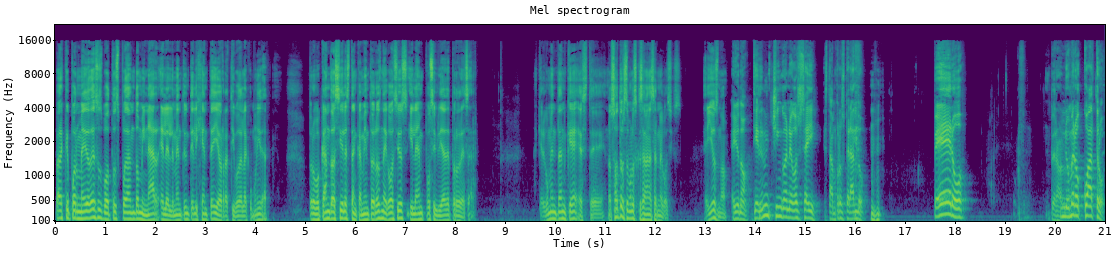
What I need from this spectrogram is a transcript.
para que por medio de sus votos puedan dominar el elemento inteligente y ahorrativo de la comunidad, provocando así el estancamiento de los negocios y la imposibilidad de progresar. Aquí argumentan que este, nosotros somos los que saben hacer negocios. Ellos no. Ellos no. Tienen un chingo de negocios ahí. Están prosperando. Pero, Pero número cuatro,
